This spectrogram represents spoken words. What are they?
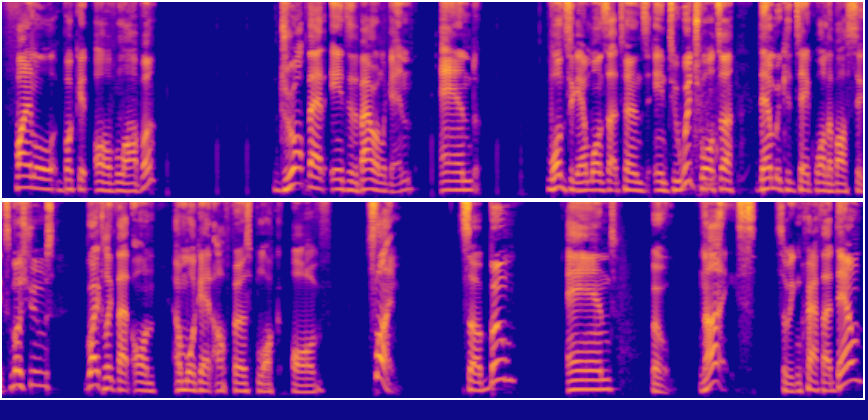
final bucket of lava, drop that into the barrel again, and once again, once that turns into witch water, then we can take one of our six mushrooms, right click that on, and we'll get our first block of slime. So boom, and boom. Nice. So we can craft that down,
